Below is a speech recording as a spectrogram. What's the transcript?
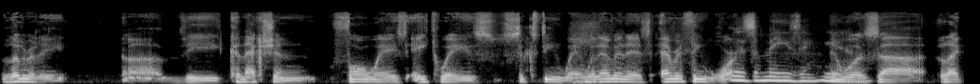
literally uh, the connection four ways, eight ways, sixteen way, whatever it is, everything worked. it was amazing yeah. It was uh, like,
